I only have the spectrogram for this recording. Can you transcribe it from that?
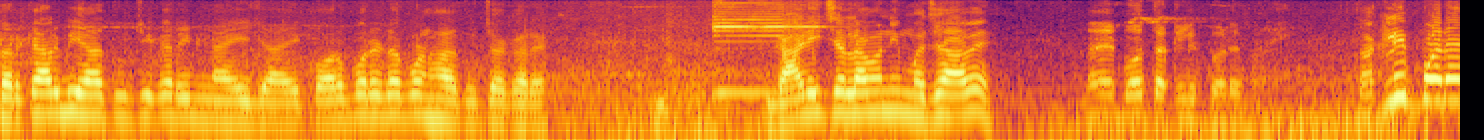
સરકાર બી હાથ ઊંચી કરીને નાહી જાય. કોર્પોરેટર પણ હાથ ઊંચા કરે. ગાડી ચલાવવાની મજા આવે? નહીં બહુ તકલીફ પડે ભાઈ. તકલીફ પડે?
